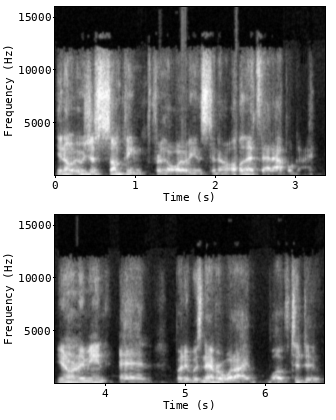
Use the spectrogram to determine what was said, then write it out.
you know, it was just something for the audience to know, oh, that's that Apple guy. You know what I mean? And, but it was never what I loved to do.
